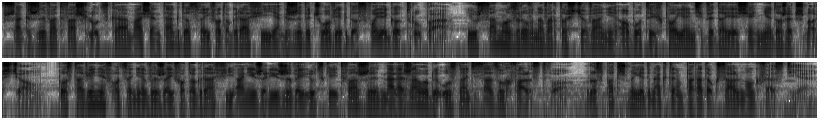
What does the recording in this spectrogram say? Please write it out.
Wszak żywa twarz ludzka ma się tak do swej fotografii, jak żywy człowiek do swojego trupa. Już samo zrównowartościowanie obu tych pojęć wydaje się niedorzecznością. Postawienie w ocenie wyżej fotografii aniżeli żywej ludzkiej twarzy należałoby uznać za zuchwalstwo. Rozpatrzmy jednak tę paradoksalną kwestię.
